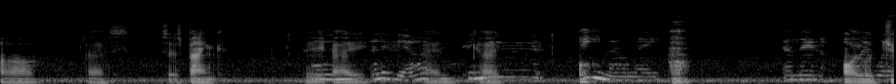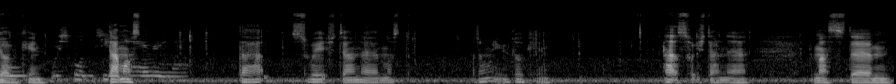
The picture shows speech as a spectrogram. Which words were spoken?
R S. So it's bank. B Um, Olivia, can you Oh. email me? And then Oh, I you're will joking. respond to you That must- email. That switch down there must. Don't want you looking. That switch down there must um,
